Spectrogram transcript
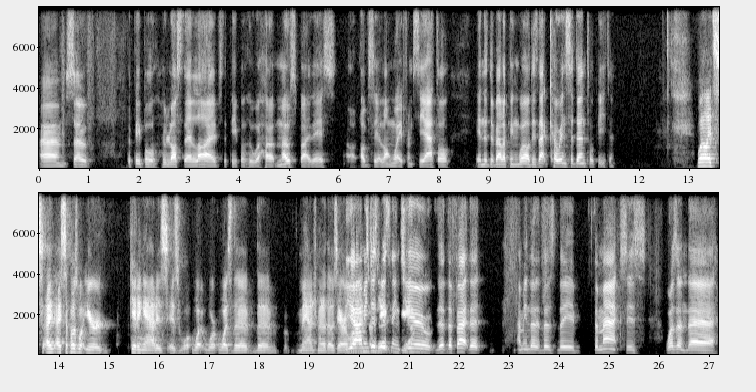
Um, so the people who lost their lives, the people who were hurt most by this, obviously a long way from Seattle in the developing world. Is that coincidental, Peter? Well, it's I, I suppose what you're getting at is is what, what, what, was the the management of those airlines. Yeah, I mean, just listening to yeah. you, the the fact that I mean the the the the Max is wasn't there,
